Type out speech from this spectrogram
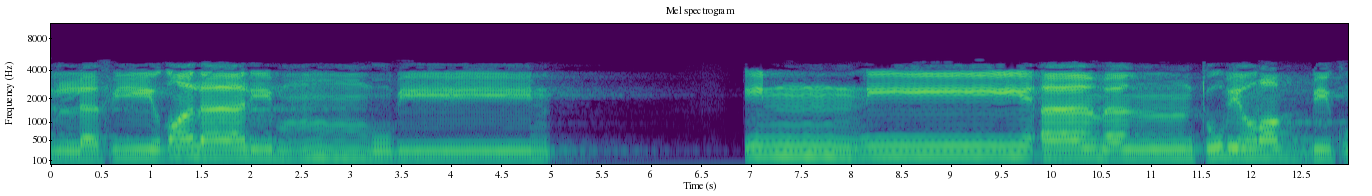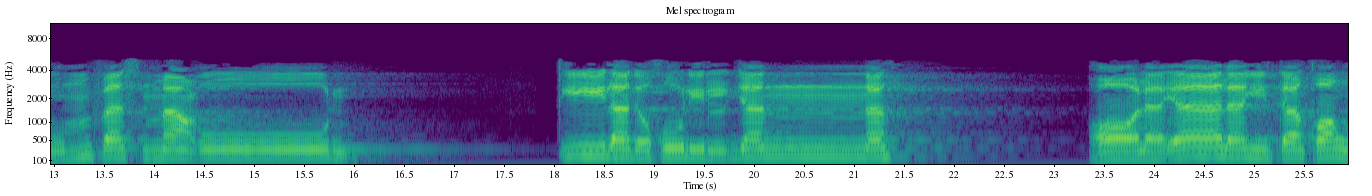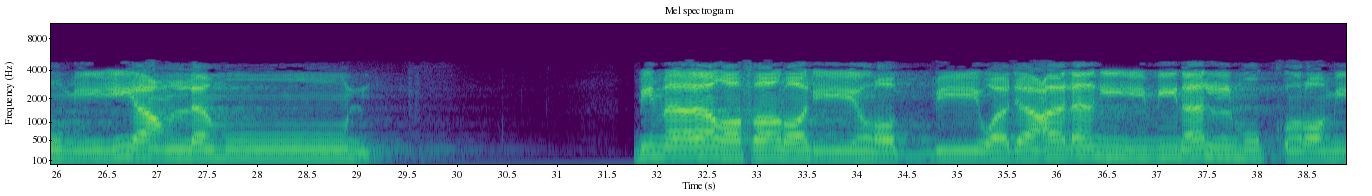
لفي ضلال مبين إني آمنت بربكم فاسمعون قيل ادخل الجنة قال يا ليت قومي يعلمون بما غفر لي ربي وجعلني من المكرمين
